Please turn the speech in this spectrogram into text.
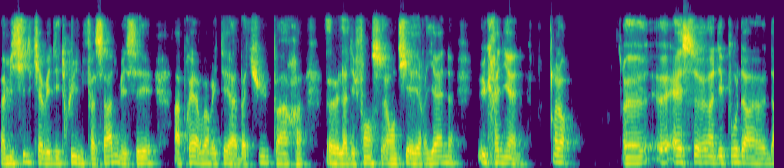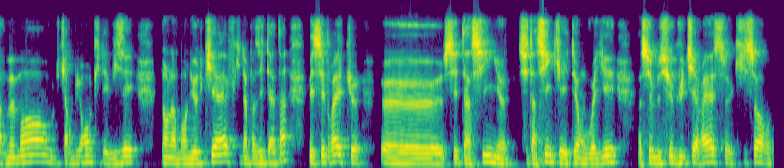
un missile qui avait détruit une façade, mais c'est après avoir été abattu par la défense antiaérienne ukrainienne. Alors, euh, Est-ce un dépôt d'armement ou de carburant qui est visé dans la banlieue de Kiev, qui n'a pas été atteint? Mais c'est vrai que euh, c'est un signe, c'est un signe qui a été envoyé à ce monsieur Gutiérrez qui sort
